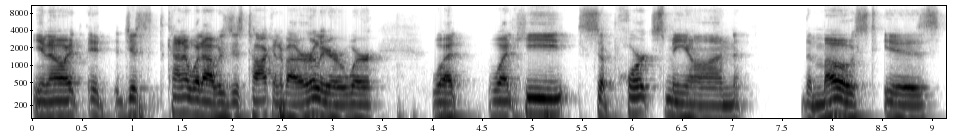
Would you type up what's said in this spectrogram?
You know, it it just kind of what I was just talking about earlier, where what what he supports me on the most is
